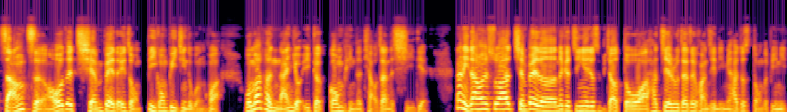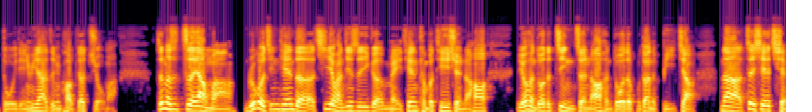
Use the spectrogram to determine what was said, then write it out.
长者哦，或对前辈的一种毕恭毕敬的文化，我们很难有一个公平的挑战的起点。那你当然会说，前辈的那个经验就是比较多啊，他介入在这个环境里面，他就是懂得比你多一点，因为他这边泡的比较久嘛。真的是这样吗？如果今天的企业环境是一个每天 competition，然后有很多的竞争，然后很多的不断的比较，那这些前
